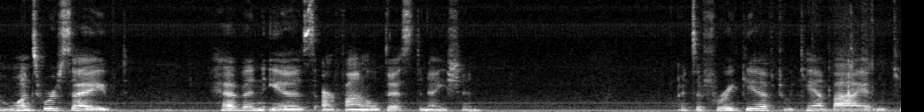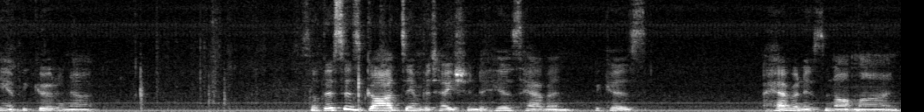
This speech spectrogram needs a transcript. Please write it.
once we're saved, heaven is our final destination. It's a free gift. We can't buy it. We can't be good enough. So this is God's invitation to his heaven because heaven is not mine.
